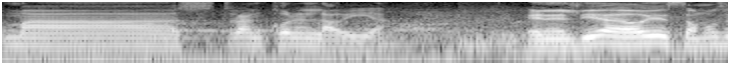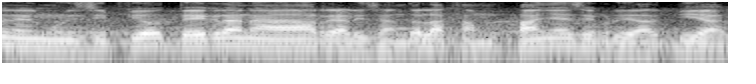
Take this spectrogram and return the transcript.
más trancón en la vía. En el día de hoy estamos en el municipio de Granada realizando la campaña de seguridad vial.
